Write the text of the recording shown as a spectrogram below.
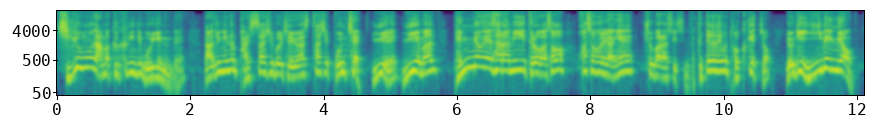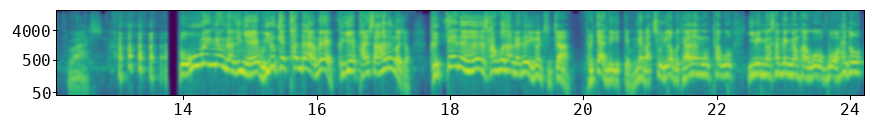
지금은 아마 그 크기인지 모르겠는데 나중에는 발사쉽을 제외한 스타쉽 본체 위에 위에만 100명의 사람이 들어가서 화성을 향해 출발할 수 있습니다. 그때가 되면 더 크겠죠. 여기에 200명 와 씨. 뭐 500명 나중에 뭐 이렇게 탄 다음에 그게 발사하는 거죠. 그때는 사고 나면은 이건 진짜 절대 안 되기 때문에 마치 우리가 뭐 대한항공 타고 200명, 300명 가고 뭐 해도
